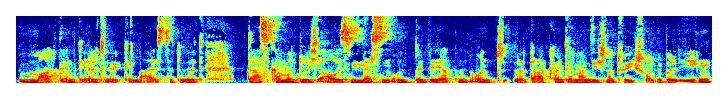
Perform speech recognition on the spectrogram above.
Marktentgelte geleistet wird, das kann man durchaus messen und bewerten. Und äh, da könnte man sich natürlich schon überlegen,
